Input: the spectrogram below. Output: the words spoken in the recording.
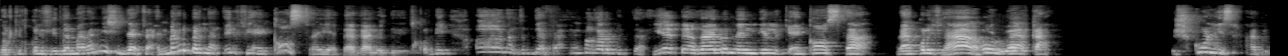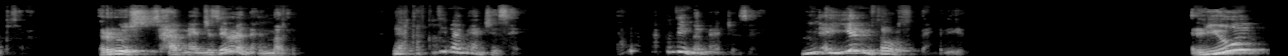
donc يقول لك اذا ما رانيش ندافع عن المغرب أنا نعطيك في un constat يا باغالو اللي تقول لي آه أنا تدافع عن المغرب انت يا باغالو ندير لك un constat نقول لك ها هو الواقع شكون اللي صحاب البصره الروس صحاب مع الجزائر ولا مع المغرب؟ علاقه قديمة مع الجزائر علاقه قديمة مع الجزائر من أيام ثورة التحرير. اليوم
